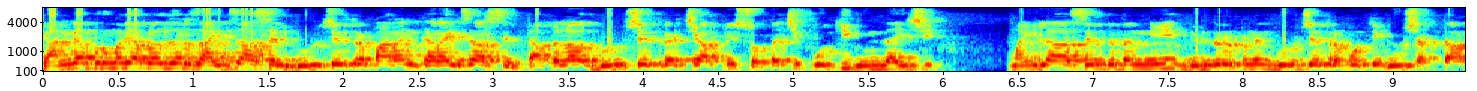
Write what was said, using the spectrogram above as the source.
गाणगापूरमध्ये आपल्याला जर जायचं असेल गुरुचरित्र पारायण करायचं असेल तर आपल्याला गुरुक्षेत्राची आपली स्वतःची पोथी घेऊन जायची. महिला असेल तर त्यांनी दिंडोरपणे गुरुचरित्र पोथी घेऊ शकता.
